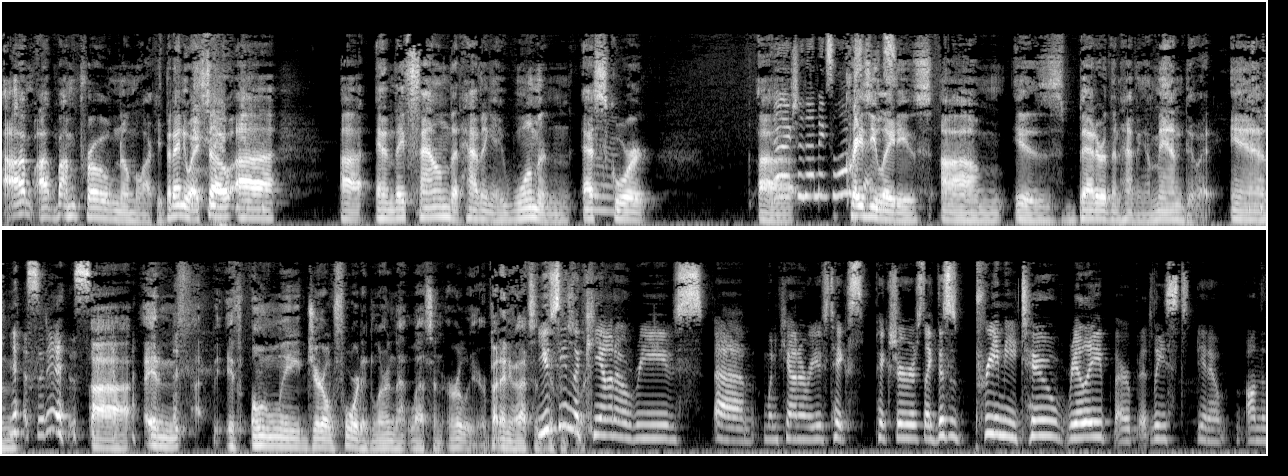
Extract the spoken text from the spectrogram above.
I'm, I'm I'm pro no malarkey, but anyway, so uh, uh, and they found that having a woman escort no, actually, that makes a lot crazy ladies um, is better than having a man do it. And Yes, it is. uh, and if only Gerald Ford had learned that lesson earlier. But anyway, that's a You've seen different the. Keanu Reeves um, when Keanu Reeves takes pictures. Like this is pre Me Too, really, or at least you know on the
